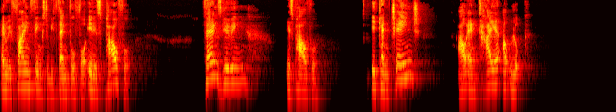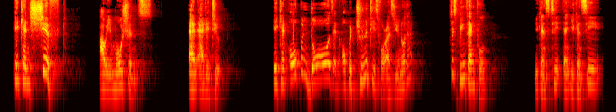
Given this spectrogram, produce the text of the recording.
and we find things to be thankful for. It is powerful. Thanksgiving is powerful. It can change our entire outlook. It can shift our emotions and attitude. It can open doors and opportunities for us. You know that? Just being thankful. You can see and you can see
